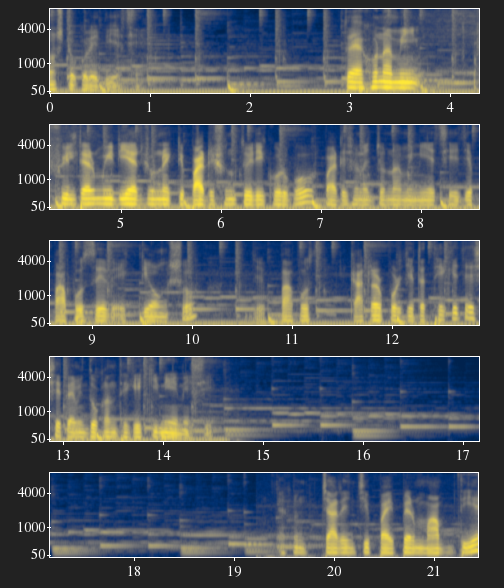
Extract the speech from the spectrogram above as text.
নষ্ট করে দিয়েছে। তো এখন আমি ফিল্টার মিডিয়ার জন্য একটি পার্টিশন তৈরি করব। পার্টিশনের জন্য আমি নিয়েছি যে পাপোসের একটি অংশ। যে পাপোস কাটার পর যেটা থেকে যায় সেটা আমি দোকান থেকে কিনে এনেছি। চার ইঞ্চি পাইপের মাপ দিয়ে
